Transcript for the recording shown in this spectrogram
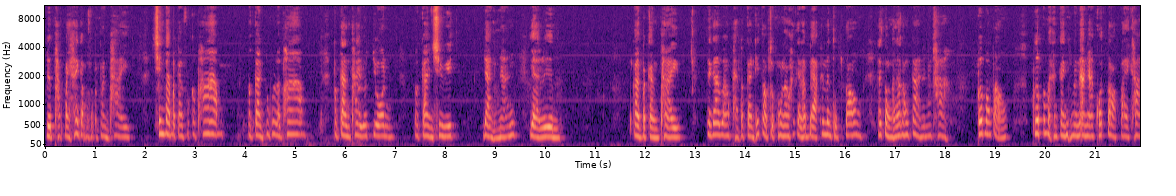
หรือพักไปให้กับบริษัทประกันภัย เช่นการประกันสุขภาพ ประกันทุพพลภาพ ประกันภัยรถยนต์ ประกันชีวิต ดังนั้นอย่าลืม การประกันภัยในการวางแผนประกันที่ตอบโจทย์ของเราให้แต่ละแบบให้มันถูกต้อง และตรงกับที่เราต้องการด้วยนะคะ เพื่อป้องเป๋าเพื่อประมาททางการเงินองเราในอนาคตต่อไปค่ะ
